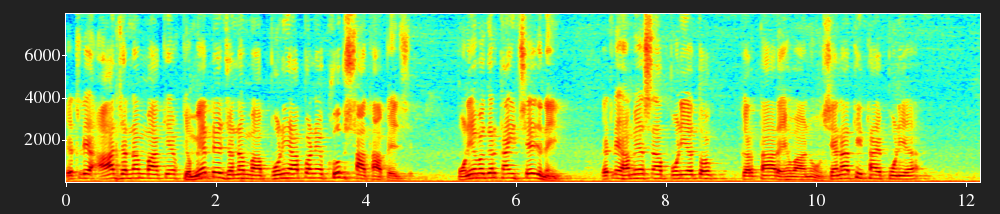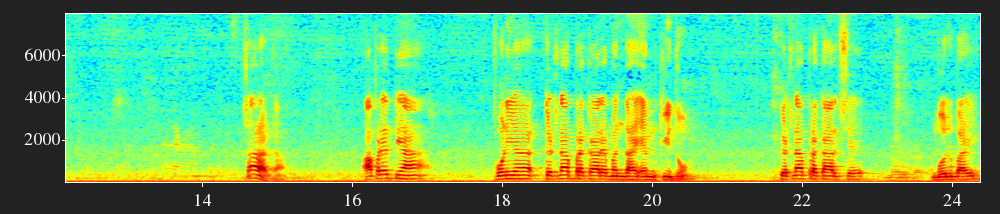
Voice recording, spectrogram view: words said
એટલે આ જન્મમાં કે ગમે તે જન્મમાં પુણ્ય આપણને ખૂબ સાથ આપે છે. પુણ્ય વગર કાંઈ છે જ નહીં. એટલે હંમેશા પુણ્ય તો કરતા રહેવાનું. શેનાથી થાય પુણ્ય? સારા કામ. આપણે ત્યાં પુણ્ય કેટલા પ્રકારે બંધાય એમ કીધું. કેટલા પ્રકાર છે? મૂલભાઈ?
